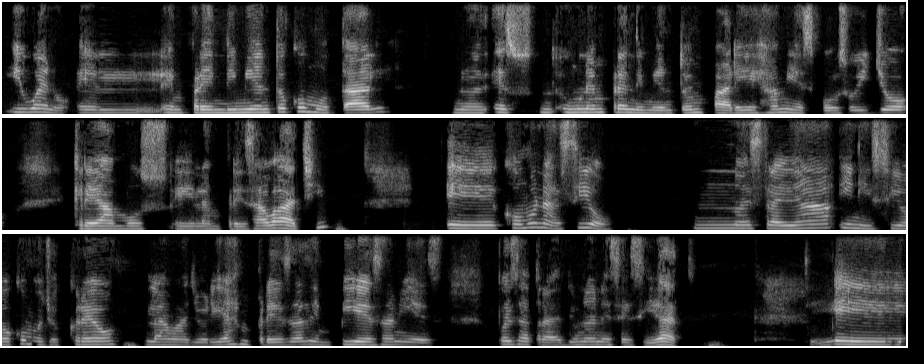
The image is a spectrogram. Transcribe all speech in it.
y bueno, el emprendimiento como tal no es un emprendimiento en pareja, mi esposo y yo creamos eh, la empresa Bachi. Eh, ¿Cómo nació? Nuestra idea inició, como yo creo, la mayoría de empresas empiezan y es pues a través de una necesidad. Eh,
